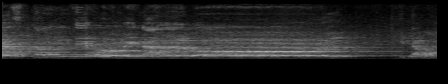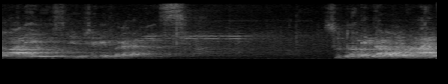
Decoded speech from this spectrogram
يستنزه من البول কিতাব বুখারী মুসলিম শরীফের হাদিস ছোট কিতাব নয়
